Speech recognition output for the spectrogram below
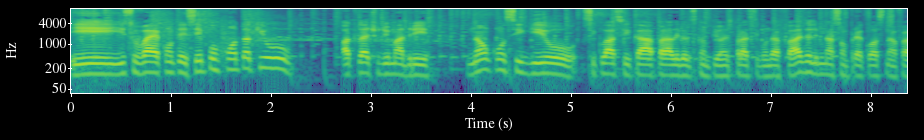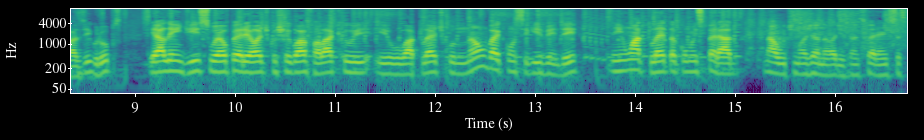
E isso vai acontecer por conta que o Atlético de Madrid não conseguiu se classificar para a Liga dos Campeões para a segunda fase, eliminação precoce na fase de grupos. E além disso, o El Periódico chegou a falar que o, o Atlético não vai conseguir vender nenhum atleta como esperado na última janela de transferências.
